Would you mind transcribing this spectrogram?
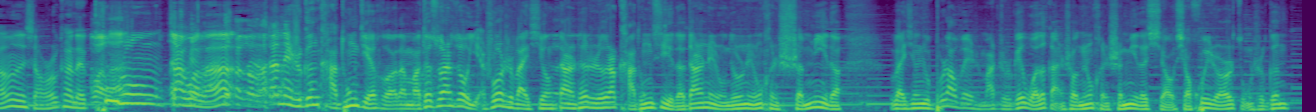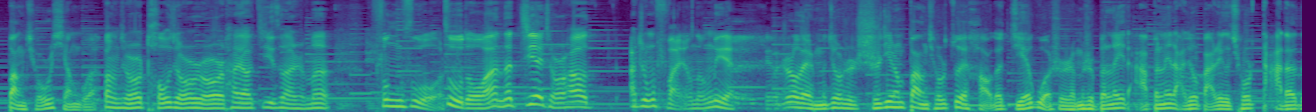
咱们小时候看那空中大灌篮，但那是跟卡通结合的嘛？它虽然最后也说是外星，但是它是有点卡通系的，但是那种就是那种很神秘的外星，就不知道为什么，只是给我的感受，那种很神秘的小小灰人儿总是跟棒球相关。棒球投球的时候，他要计算什么风速、速度，完了他接球还有啊这种反应能力。我知道为什么，就是实际上棒球最好的结果是什么？是本垒打。本垒打就是把这个球打得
